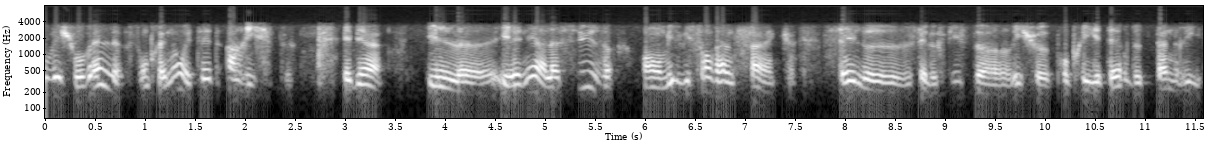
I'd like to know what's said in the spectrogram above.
Trouvé Chauvel, son prénom était Ariste. Eh bien, il, euh, est né à la Suze en 1825. C'est le, fils d'un riche propriétaire de tannerie.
